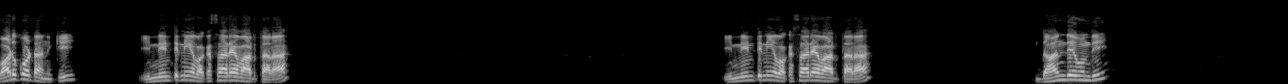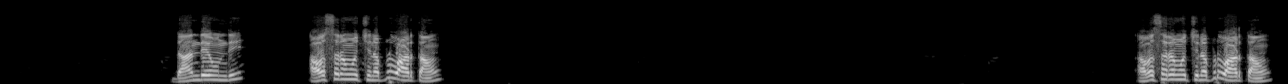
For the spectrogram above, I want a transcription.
వాడుకోటానికి. ఇన్నింటినీ ఒకసారే వాడతారా? ఇన్నింటినీ ఒకసారే వాడతారా? దాందే ఉంది. దాందే ఉంది. అవసరం వచ్చినప్పుడు వాడతాం. అవసరం వచ్చినప్పుడు వాడతాం.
